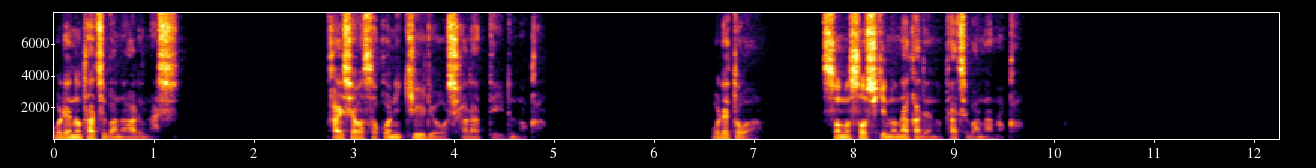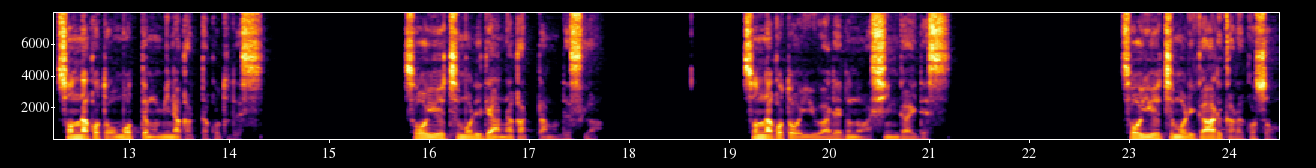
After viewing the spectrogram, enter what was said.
俺の立場のあるなし。会社はそこに給料を支払っているのか。俺とは、その組織の中での立場なのか。そんなこと思ってもみなかったことです。そういうつもりではなかったのですが、そんなことを言われるのは心外です。そういうつもりがあるからこそ、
